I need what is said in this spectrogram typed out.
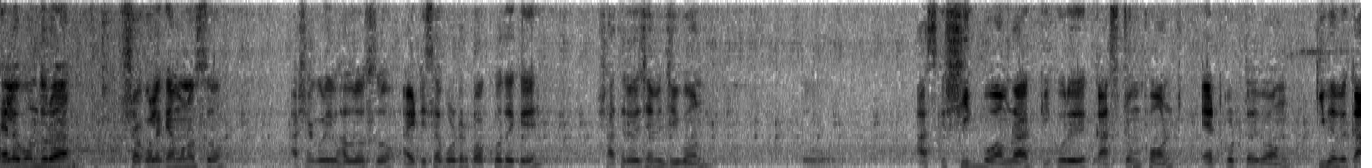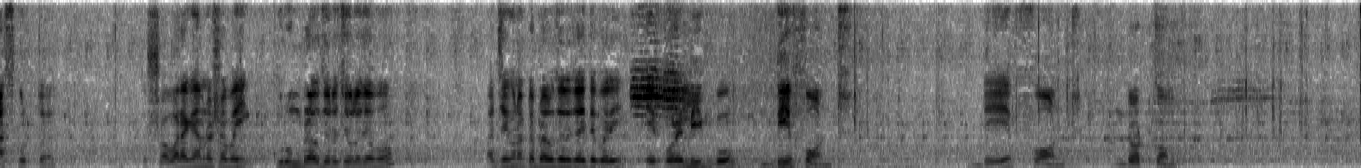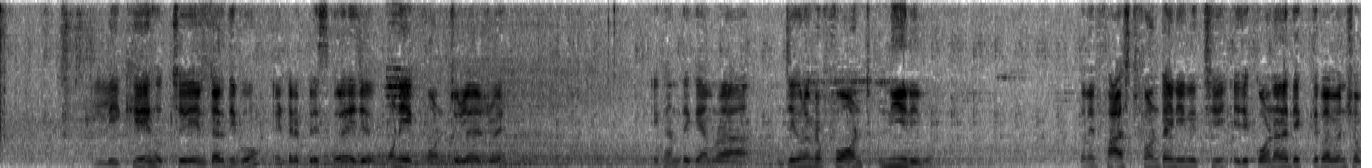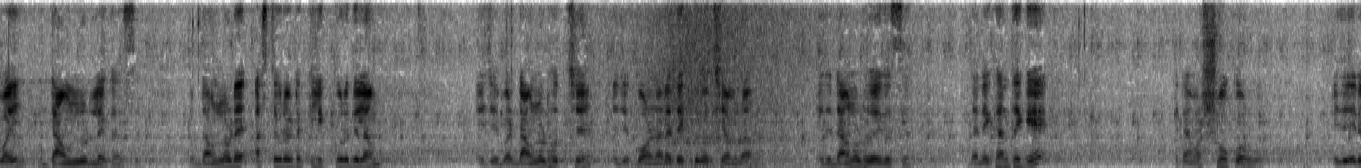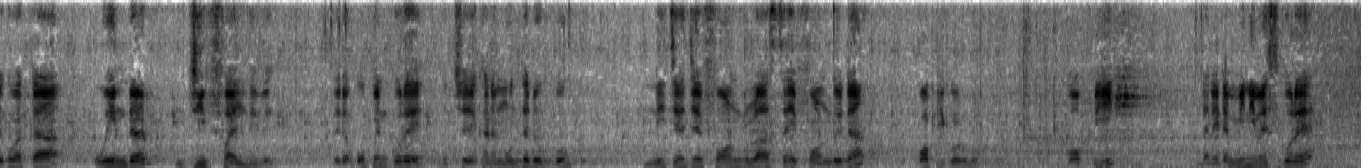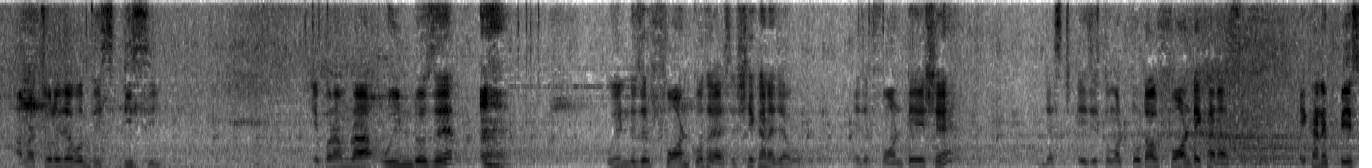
Hello বন্ধুরা, সকলে কেমন আছো? আশা করি ভালো আছো। আইটি সাপোর্টের পক্ষ থেকে সাথে রয়েছে আমি জীবন। তো আজকে শিখব আমরা কি করে কাস্টম ফন্ট অ্যাড করতে হয় এবং কীভাবে কাজ করতে হয়। তো সবার আগে আমরা সবাই কুরুম ব্রাউজারে চলে যাব, আর যে কোনো একটা ব্রাউজারে যাইতে পারি। এরপরে লিখব dafont dafont dot com লিখে হচ্ছে এন্টার দিব। এন্টার প্রেস করে এই যে অনেক ফন্ট চলে আসবে। এখান থেকে আমরা যে কোনো একটা ফন্ট নিয়ে নিব। তো আমি ফার্স্ট ফন্টটাই নিয়ে নিচ্ছি। এই যে কর্নারে দেখতে পাবেন সবাই ডাউনলোড লেখা আছে। তো ডাউনলোডে আস্তে করে একটা ক্লিক করে দিলাম। এই যে এবার ডাউনলোড হচ্ছে। এই যে কর্নারে দেখতে পাচ্ছি আমরা। এই যে ডাউনলোড হয়ে গেছে। দেন এখান থেকে এটা আমার শো করব। এই যে এরকম একটা উইন্ডার জিপ ফাইল দিবে। এটা ওপেন করে হচ্ছে এখানে মধ্যে ঢুকবো। নিচে যে ফন্টগুলো আছে এই ফন্ট দুইটা কপি করব। কপি দেন এটা মিনিমাইজ করে আমরা চলে যাব দিস পিসি এরপর আমরা উইন্ডোজের উইন্ডোজের ফন্ট কোথায় আছে? সেখানে যাব। এই যে ফন্টে এসে জাস্ট এই যে তোমার টোটাল ফন্ট এখানে আছে। এখানে পেস্ট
